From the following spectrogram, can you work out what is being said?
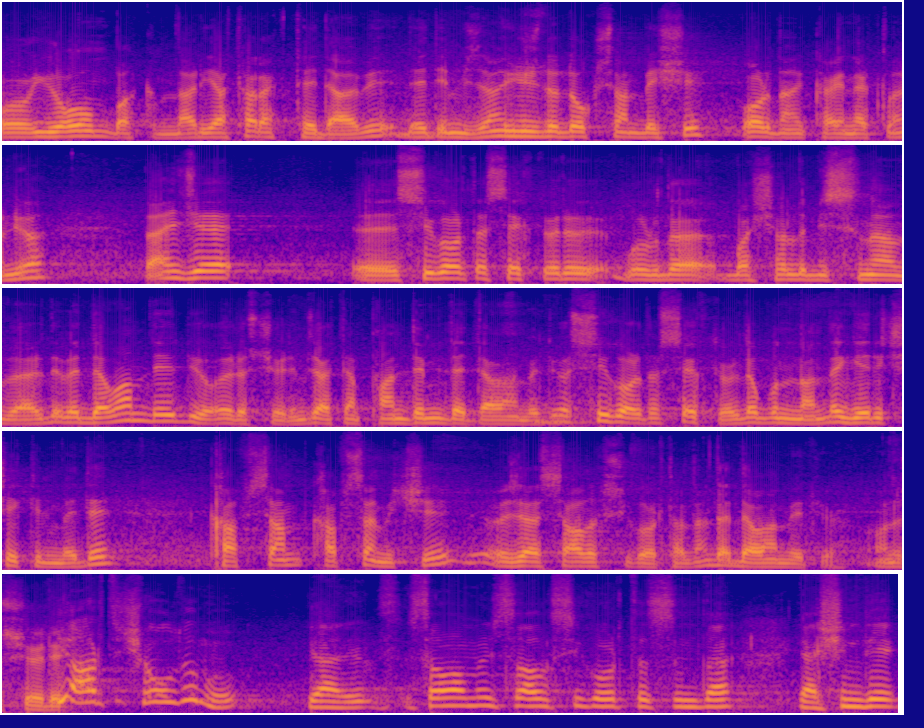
o yoğun bakımlar, yatarak tedavi dediğimiz zaman %95'i oradan kaynaklanıyor. Bence e, sigorta sektörü burada başarılı bir sınav verdi ve devam da ediyor öyle söyleyeyim. Zaten pandemi de devam ediyor. Sigorta sektörü de bundan da geri çekilmedi. Kapsam kapsam içi özel sağlık sigortalarına da devam ediyor. Onu söyleyeyim. Bir artış oldu mu? Yani tamamlayıcı sağlık sigortasında ya şimdi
